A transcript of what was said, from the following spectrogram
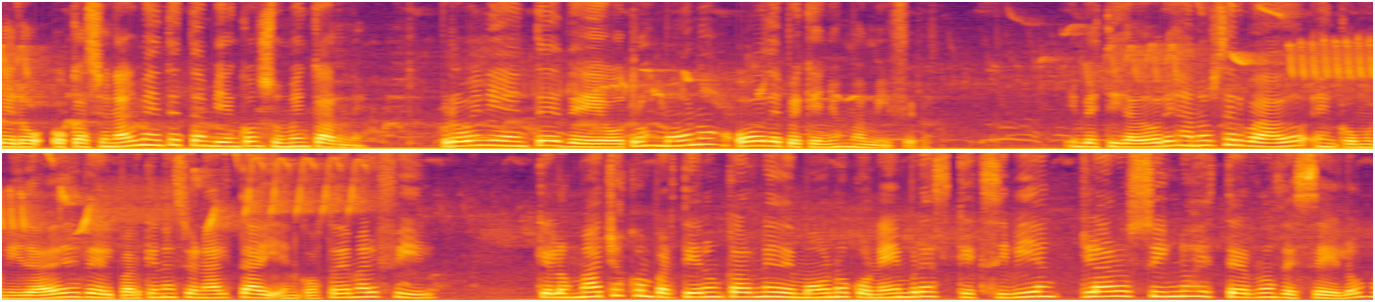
pero ocasionalmente también consumen carne, proveniente de otros monos o de pequeños mamíferos. Investigadores han observado en comunidades del Parque Nacional Tai en Costa de Marfil que los machos compartieron carne de mono con hembras que exhibían claros signos externos de celo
